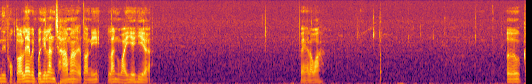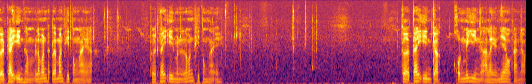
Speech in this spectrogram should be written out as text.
M16 ตอนแรกเป็นปืนที่ลั่นช้ามากแต่ตอนนี้ลั่นไวเฮี้ยๆแปลแล้ววะ เออ เกิดใกล้อินทำแล้วมันแล้วมันผิดตรงไหนอะเกิดใกล้อินมันแล้วมันผิดตรงไหน เกิดใกล้อินกับคนไม่ยิงอะไรมันแย่กว่ากันอะ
